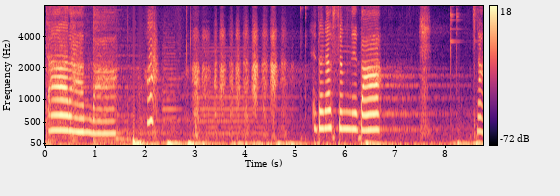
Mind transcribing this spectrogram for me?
잘한다. 아. 해드렸습니다. 야.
